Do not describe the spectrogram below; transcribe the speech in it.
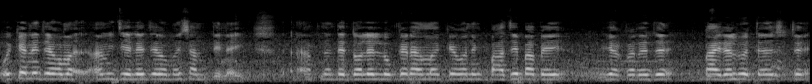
ওইখানে যে আমার, আমি জেলে যে আমার শান্তি নাই। আপনাদের দলের লোকেরা আমাকে অনেক বাজে ভাবে ইয়ে করে যে ভাইরাল হতে আসছে।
